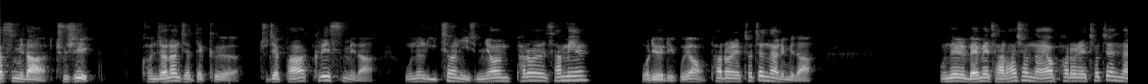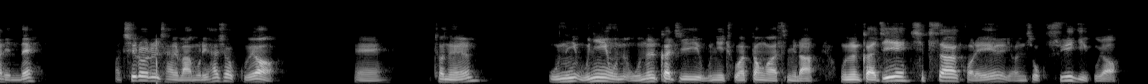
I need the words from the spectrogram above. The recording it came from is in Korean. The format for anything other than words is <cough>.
반갑습니다. 주식 건전한 재테크 주제파 크리스입니다. 오늘 2020년 8월 3일 월요일이고요. 8월의 첫째 날입니다. 오늘 매매 잘 하셨나요? 8월의 첫째 날인데 7월을 잘 마무리하셨고요. 예, 저는 운이, 운이 오늘, 오늘까지 운이 좋았던 것 같습니다. 오늘까지 14거래일 연속 수익이고요.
